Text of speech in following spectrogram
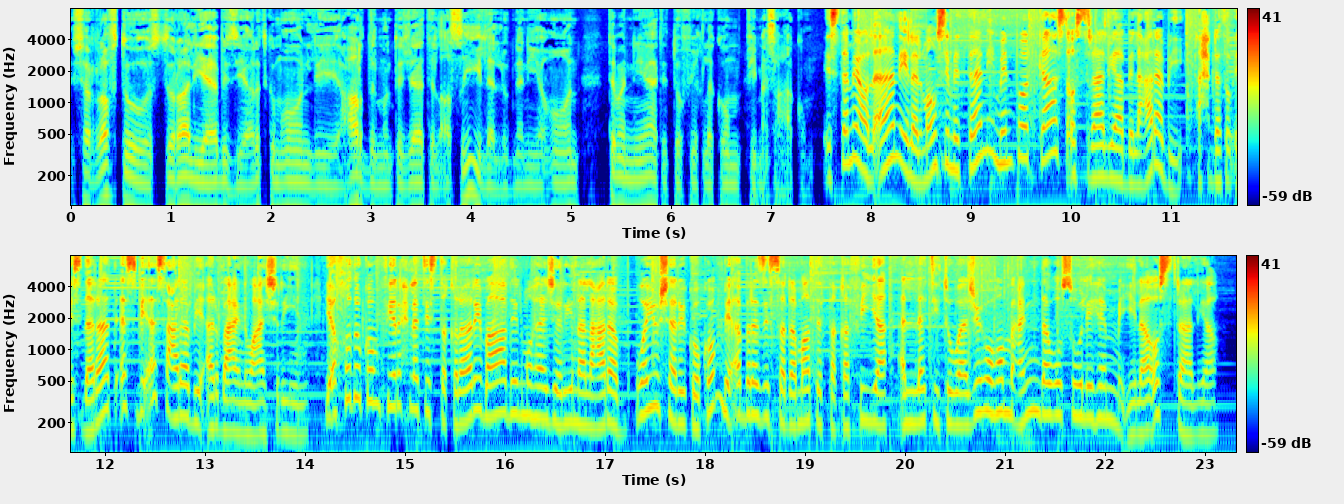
شرفتوا استراليا بزيارتكم هون لعرض المنتجات الأصيلة اللبنانية هون. تمنيات التوفيق لكم في مسعاكم استمعوا الآن إلى الموسم الثاني من بودكاست أستراليا بالعربي. أحدث إصدارات SBS عربي 24 يأخذكم في رحلة استقرار بعض المهاجرين العرب ويشارككم بأبرز الصدمات الثقافية التي تواجههم عند وصولهم إلى أستراليا.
